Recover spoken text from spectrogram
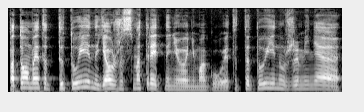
Потом этот Татуин, я уже смотреть на него не могу. Этот Татуин уже меня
